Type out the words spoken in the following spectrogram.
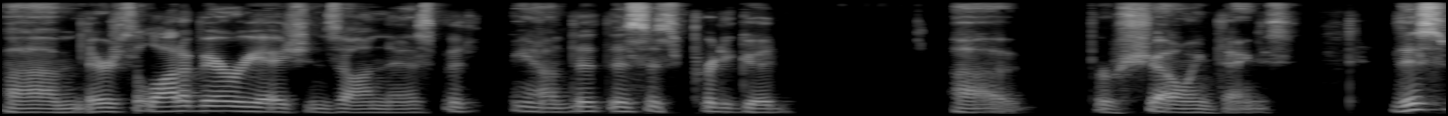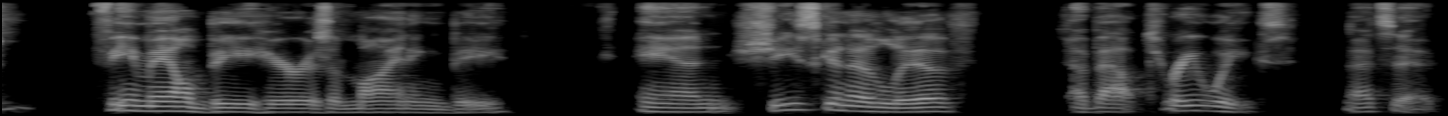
Um, there's a lot of variations on this, but you know th this is pretty good uh, for showing things. This female bee here is a mining bee, and she's going to live about three weeks. That's it,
